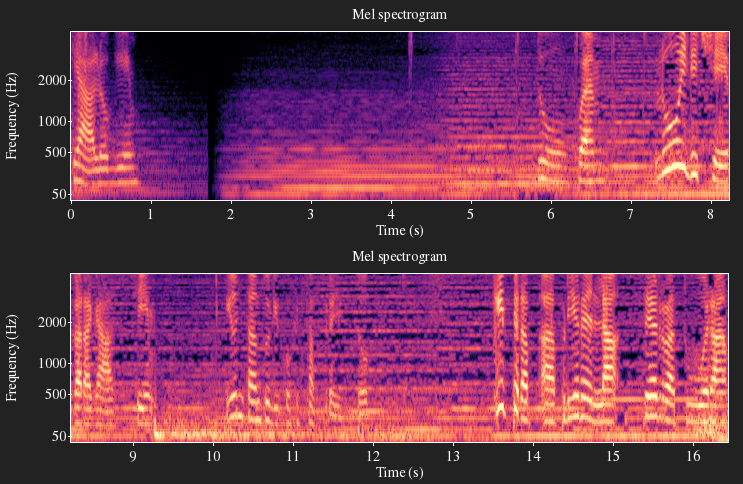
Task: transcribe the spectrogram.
Dialoghi. Dunque, lui diceva ragazzi, io intanto dico che fa freddo, che per ap- aprire la serratura,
